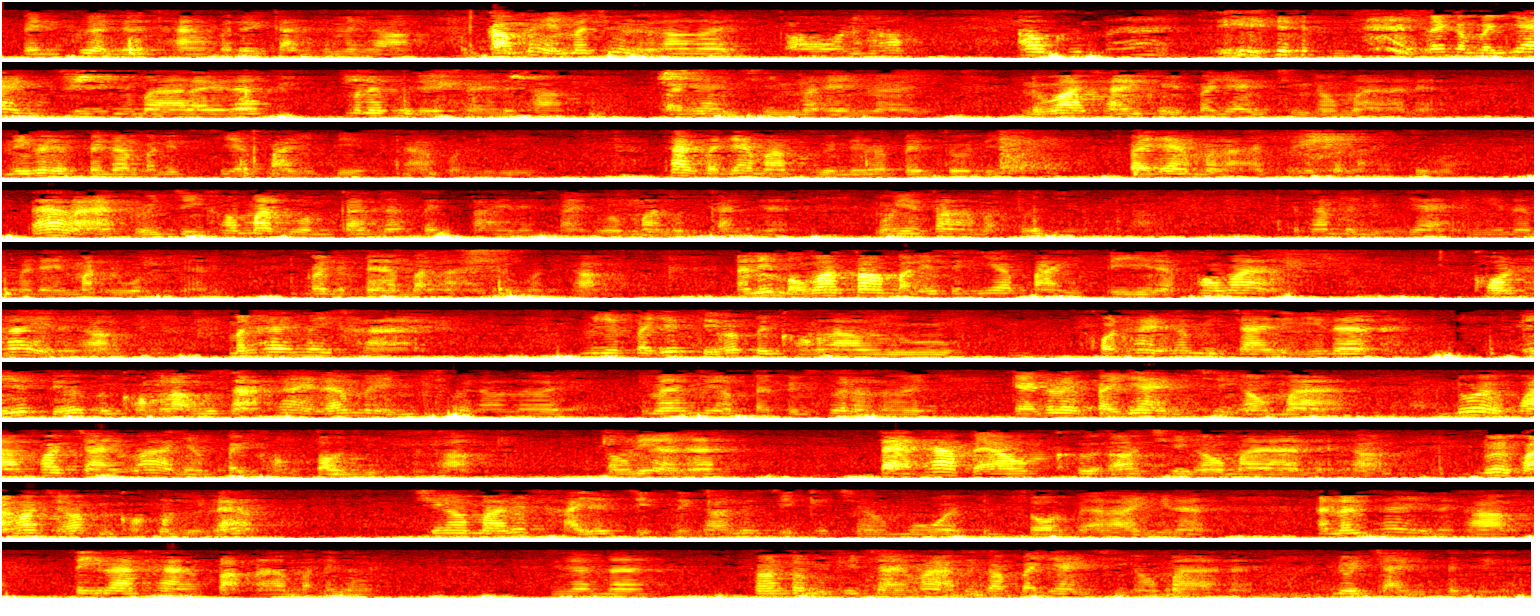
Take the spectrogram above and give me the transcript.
เป็นเพื่อนเดินทางไปด้วยกันใช่ไหมครับ กลับไม่เห็นมาช่วยเหลือเราเลยโกรธนะครับ เอาขึ้นมา แล้วก็ไปแย่งชิงมาอะไรนะไม่ได้พูดเฉยๆนะครับ ไปแย่งชิงมาเองเลย หรือว่าใช้คุยไปแย่งชิงเอามาเนี่ย นี่ก็จะเป็นนามบัณิเทียไปดีครับบนนี้ ถ้าไปแย่งมาผืนนี้ก็เป็นตัวดี ไปแย่งมาหลายผืนก็หลาย ถ้าหลายผืนจริงเข้ามั่นรวมกันนะเป็นไตในใส่รวมมั่นรวมกันเนี่ยมันจะต้องอบัตตัวเดียวครับ แต่ถ้ามันอยู่แยกอย่างนี้นะไม่ได้มัดรวมกันก็จะเป็นบัตหลายตัวนครับ อันนี้บอกว่าต้องบัตรนิสกียไปตีเนี่ยเพราะว่าคนให้นะครับ มันให้ไม่ขาดมันยังไปยึดติดว่าเป็นของเราอยู่ คนให้เขามีใจอย่างนี้นะยึดติดว่าเป็นของเราอุตส่าห์ให้แล้วไม่เห็นช่วยเราเลยใช่ไหมไม่ยอมไปเป็นเพื่อนเราเลย แกก็เลยไปแย่งชิงเอามา ด้วยความเข้าใจว่ายังเป็นของตนอยู่นะครับ ตรงนี้นะ แต่ถ้าไปเอาคือเอาชิงเอามาเนี่ยครับ ด้วยความเข้าใจว่าเป็นของคนอื่นแล้ว ชิงเอามาด้วยถ่ายจิตนะครับด้วยจิตแค่เชลมวยเป็นโซนเป็นอะไรอย่างนี้นะอันนั้นให้นะครับ ตีราคาปรับอาบัตได้เลยนี่นั่นนะเพราะต้องมีที่ใจว่าที่เขาไปแย่งชิงเอามานะด้วยใจที่เป็นยังไง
